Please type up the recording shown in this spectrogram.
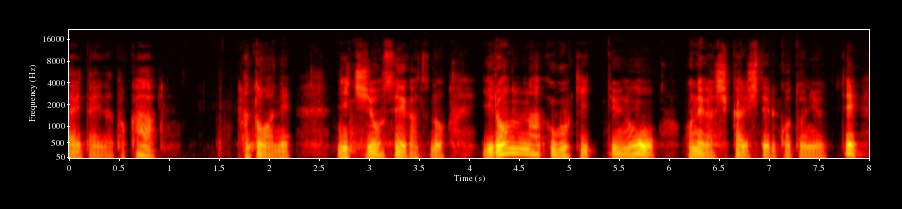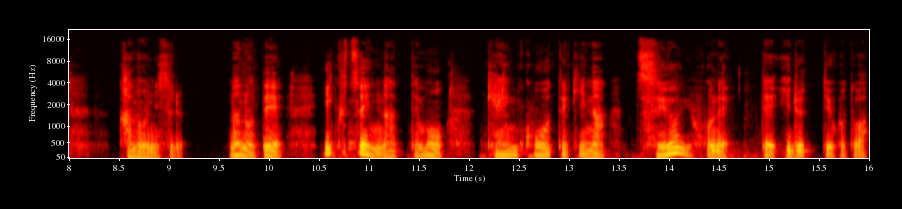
えたりだとか、あとはね、日常生活のいろんな動きっていうのを骨がしっかりしていることによって可能にする。なので、いくつになっても健康的な強い骨でいるっていうことは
